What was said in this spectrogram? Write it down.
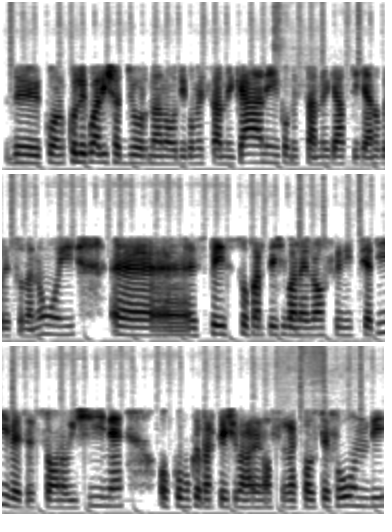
de, con, con, le quali ci aggiornano di come stanno i cani, come stanno i gatti che hanno preso da noi, eh, spesso partecipano alle nostre iniziative se sono vicine o comunque partecipano alle nostre raccolte fondi,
